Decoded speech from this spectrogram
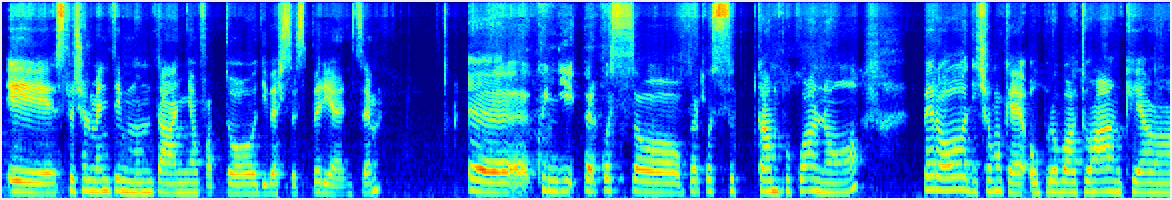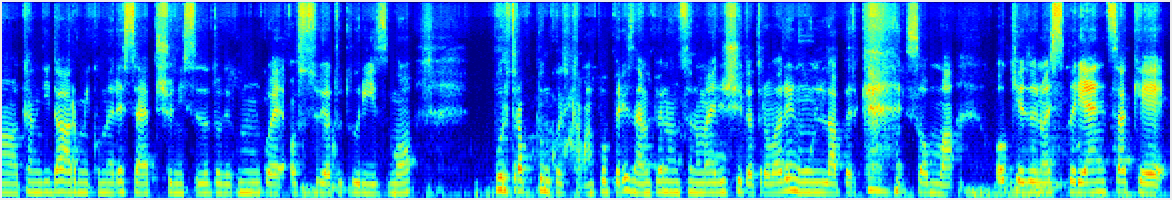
e specialmente in montagna ho fatto diverse esperienze. Eh, quindi per questo, per questo campo qua no, però diciamo che ho provato anche a candidarmi come receptionist, dato che comunque ho studiato turismo. Purtroppo in quel campo, per esempio, non sono mai riuscita a trovare nulla perché, insomma, o chiedono esperienza che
